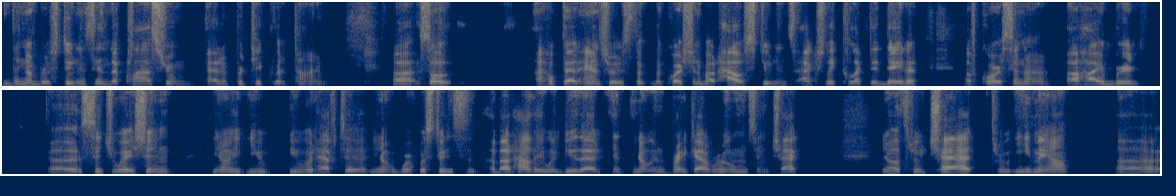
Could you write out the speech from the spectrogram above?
the number of students in the classroom at a particular time. Uh, so I hope that answers the, the question about how students actually collected data. Of course, in a, a hybrid uh, situation, you know, you you would have to, you know, work with students about how they would do that, in, you know, in breakout rooms, and chat, you know, through chat, through email, uh,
